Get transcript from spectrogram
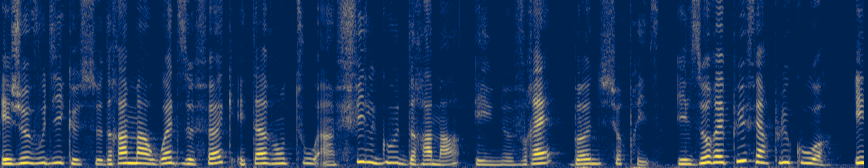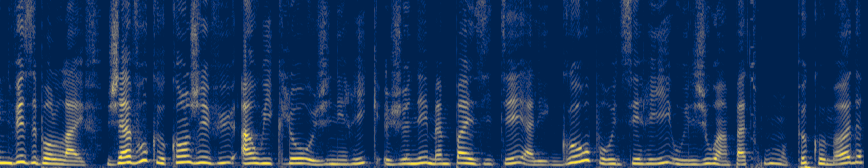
et je vous dis que ce drama What the Fuck est avant tout un feel-good drama et une vraie bonne surprise. Ils auraient pu faire plus court, Invisible Life. J'avoue que quand j'ai vu A Clos au générique, je n'ai même pas hésité à aller go pour une série où il joue un patron peu commode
